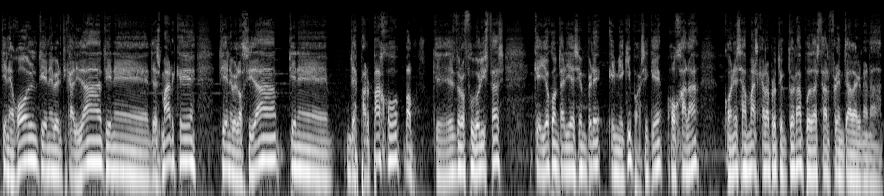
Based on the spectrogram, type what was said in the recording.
Tiene gol, tiene verticalidad, tiene desmarque, tiene velocidad, tiene desparpajo. Vamos, que es de los futbolistas que yo contaría siempre en mi equipo. Así que ojalá con esa máscara protectora pueda estar frente a la Granada.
